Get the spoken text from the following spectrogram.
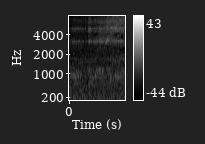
ああ。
